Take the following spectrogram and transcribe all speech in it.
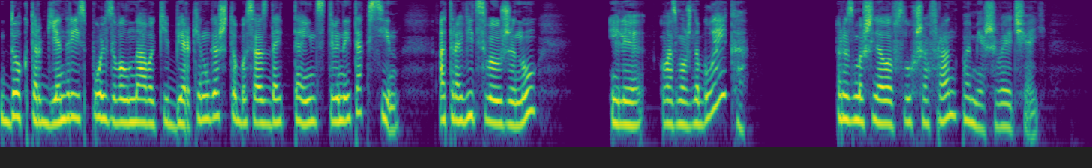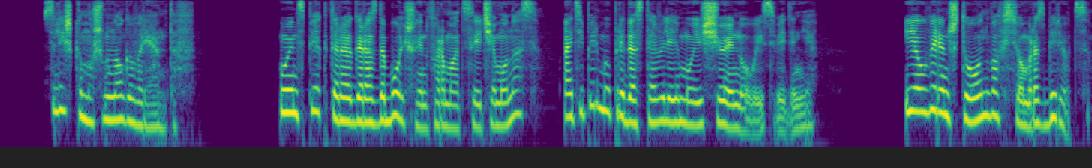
Доктор Генри использовал навыки Беркинга, чтобы создать таинственный токсин, отравить свою жену или, возможно, Блейка? Размышляла вслух Шафран, помешивая чай. Слишком уж много вариантов. У инспектора гораздо больше информации, чем у нас, а теперь мы предоставили ему еще и новые сведения. Я уверен, что он во всем разберется,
